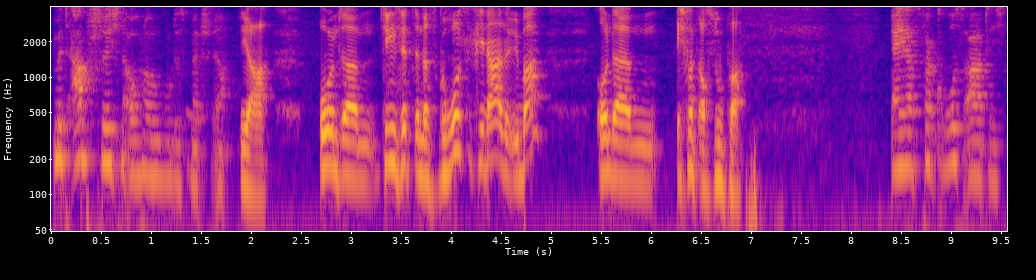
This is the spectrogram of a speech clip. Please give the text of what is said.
Mit Abstrichen auch noch ein gutes Match, ja. Ja. Und ähm, ging es jetzt in das große Finale über. Und ähm, ich fand's auch super. Ey, das war großartig.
